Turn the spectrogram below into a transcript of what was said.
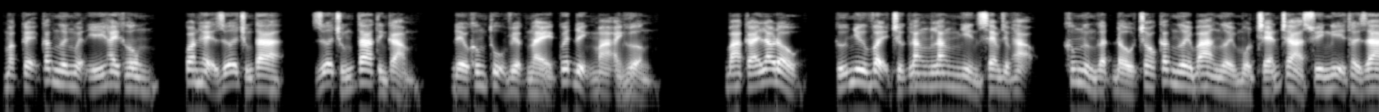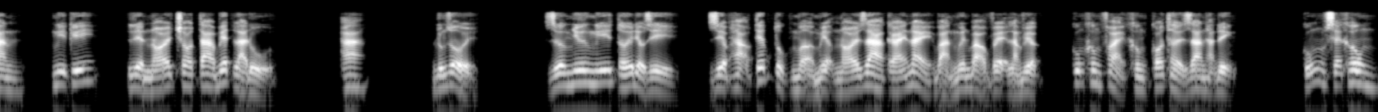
mặc kệ các ngươi nguyện ý hay không, quan hệ giữa chúng ta, giữa chúng ta tình cảm, đều không thụ việc này quyết định mà ảnh hưởng. Ba cái lao đầu, cứ như vậy trực lăng lăng nhìn xem diệp hạo, không ngừng gật đầu cho các ngươi ba người một chén trà suy nghĩ thời gian, nghĩ kỹ, liền nói cho ta biết là đủ. A, đúng rồi. Dường như nghĩ tới điều gì, diệp hạo tiếp tục mở miệng nói ra cái này bản nguyên bảo vệ làm việc, cũng không phải không có thời gian hạn định. Cũng sẽ không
